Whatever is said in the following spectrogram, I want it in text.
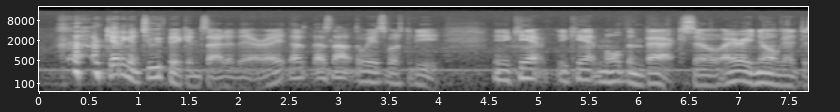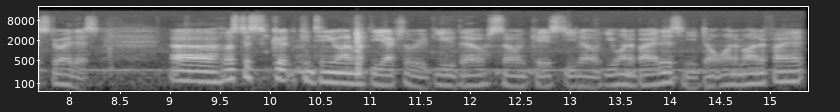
I'm getting a toothpick inside of there, right? That, that's not the way it's supposed to be. And you can't you can't mold them back, so I already know I'm going to destroy this. Uh, let's just continue on with the actual review though, so in case you know you want to buy this and you don't want to modify it.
